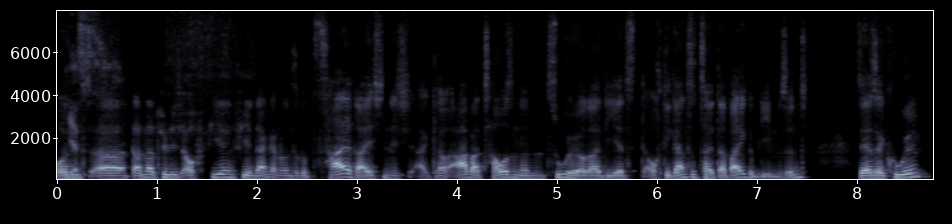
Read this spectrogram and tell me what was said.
Und yes. äh, dann natürlich auch vielen, vielen Dank an unsere zahlreichen, ich glaube, aber tausenden Zuhörer, die jetzt auch die ganze Zeit dabei geblieben sind. Sehr, sehr cool.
